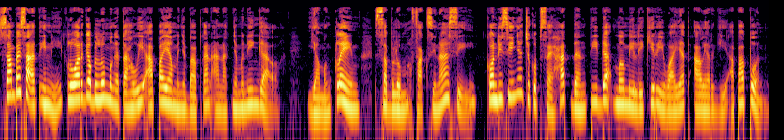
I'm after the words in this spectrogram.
Sampai saat ini, keluarga belum mengetahui apa yang menyebabkan anaknya meninggal. Ia mengklaim sebelum vaksinasi, kondisinya cukup sehat dan tidak memiliki riwayat alergi apa pun.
